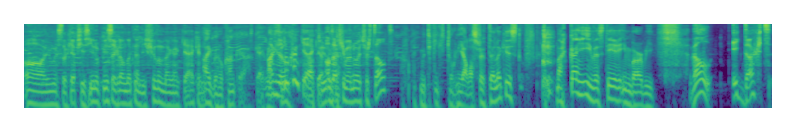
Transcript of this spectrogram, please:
Oh jongens, toch, je hebt gezien op Instagram dat ik naar die film ben gaan kijken. Ah, ik ben ook gaan kijken. Kijk, Ah, je bent ook gaan kijken? Oh, dat heb je me... mij nooit verteld. Moet ik toch niet alles vertellen, Christophe? Maar kan je investeren in Barbie? Wel, ik dacht,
